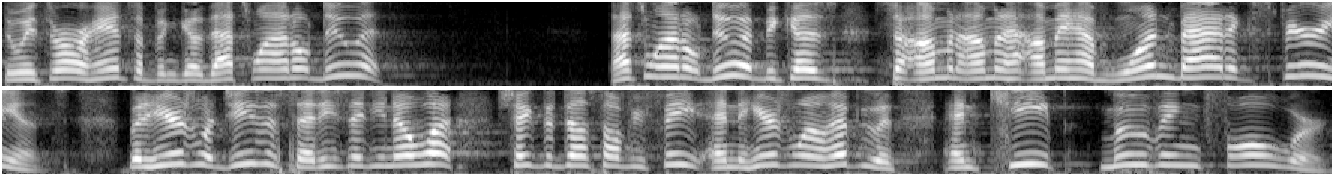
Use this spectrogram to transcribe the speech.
then we throw our hands up and go, that's why I don't do it. That's why I don't do it because so I'm gonna, I'm gonna, I may have one bad experience. But here's what Jesus said. He said, you know what? Shake the dust off your feet. And here's what I'll help you with. And keep moving forward.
